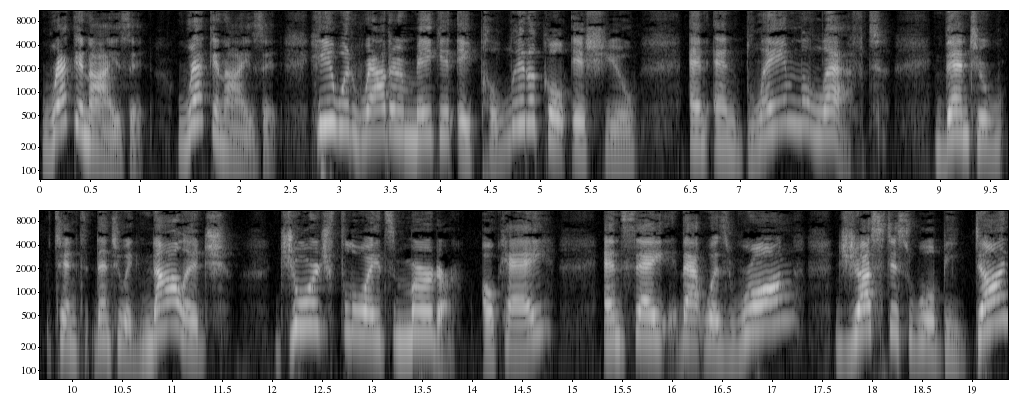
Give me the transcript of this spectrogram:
recognize it. Recognize it. He would rather make it a political issue and, and blame the left than to, to, than to acknowledge George Floyd's murder, okay? And say that was wrong Justice will be done.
